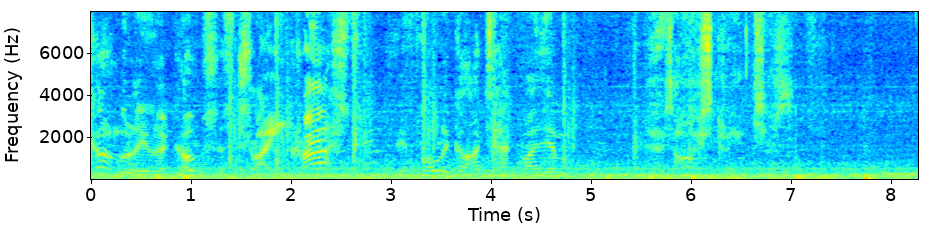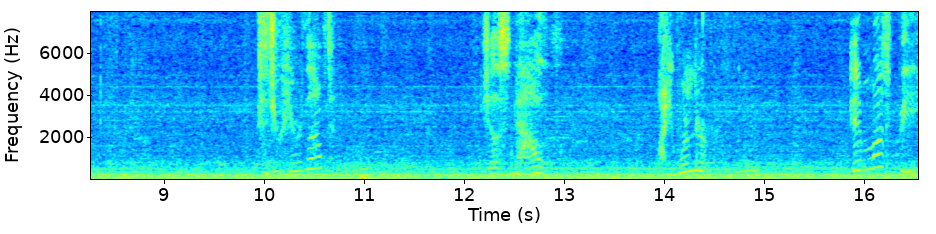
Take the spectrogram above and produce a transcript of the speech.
can't believe that Coates' train crashed. It probably got attacked by them... those ice creatures. Did you hear that? Just now. I wonder... It must be.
